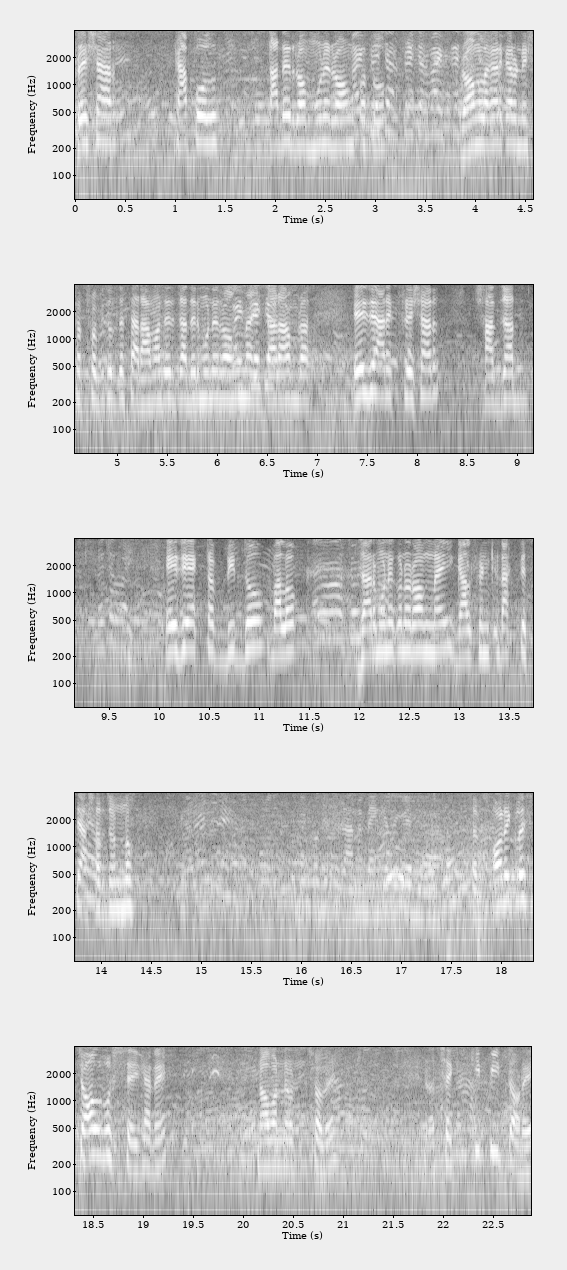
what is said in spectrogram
ফ্রেশার কাপল তাদের রং মনে রং কত? রং লাগার কারণে সব ছবি তুলতেছে। আর আমাদের যাদের মনে রং নাই তারা আমরা এই যে আরেক ফ্রেশার সাজ্জাদ। এই যে একটা বৃদ্ধ বালক যার মনে কোনো রং নাই গার্লফ্রেন্ডকে ডাকতেছে আসার জন্য। অনেকগুলো স্টল বসছে এখানে নবান্ন উৎসবে। এটা হচ্ছে কিপিটরে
